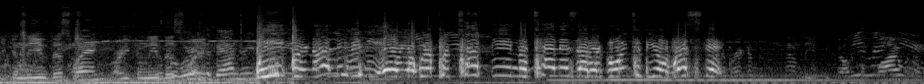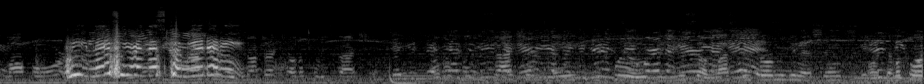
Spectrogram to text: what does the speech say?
You can leave this way or you can leave this Where's the way. We are not leaving the area. We're protecting the tenants that are going to be arrested. Break up this assembly. If you fail to comply with this lawful order, We live here in this community. subject to other police action. Yeah, you said you Other have to police leave the action area, but may you didn't say include where the the use of less lethal munitions or chemical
